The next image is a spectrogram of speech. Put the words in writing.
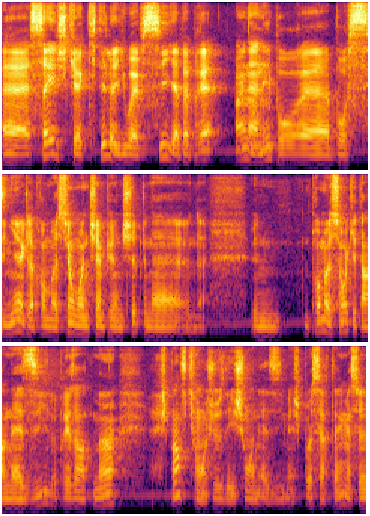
Euh, Sage qui a quitté le UFC il y a à peu près une année pour, pour signer avec la promotion One Championship, une, promotion qui est en Asie là, présentement. Je pense qu'ils font juste des shows en Asie, mais je suis pas certain. Mais c'est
